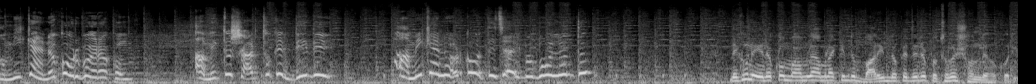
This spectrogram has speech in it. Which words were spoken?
আমি কেন করব এরকম? আমি তো সার্থকের দিদি। আমি কেন ওর করতে চাইব বলুন তো? দেখুন, এরকম মামলা আমরা কিন্তু বাড়ির লোকেদের প্রথমে সন্দেহ করি।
